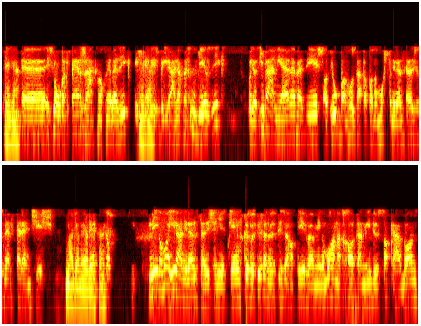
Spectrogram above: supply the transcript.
Igen. E, és magukat perzsáknak nevezik, és Igen. kevésbé iránynak, mert úgy érzik, hogy az iráni elnevezés az jobban hozzátapad a mostani rendszerhez, és ez nem szerencsés. Nagyon érdekes. De, még a mai iráni rendszer is egyébként kb. 15-16 évvel, még a Mohamed Khatami időszakában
